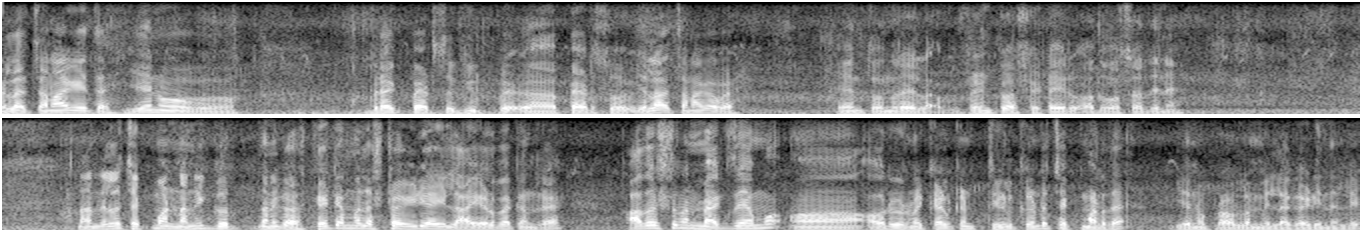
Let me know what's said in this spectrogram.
ಎಲ್ಲ ಚೆನ್ನಾಗೈತೆ. ಏನು ಬ್ರೇಕ್ ಪ್ಯಾಡ್ಸು ಗಿಪ್ ಪ್ಯಾಡ್ಸು ಎಲ್ಲ ಚೆನ್ನಾಗವೆ. ಏನು ತೊಂದರೆ ಇಲ್ಲ. ಫ್ರಂಟು ಅಷ್ಟೇ ಟೈರು ಅದು ಹೊಸದೇನೆ. ನಾನೆಲ್ಲ ಚೆಕ್ ಮಾಡಿ ನನಗೆ ಗೊತ್ತು ನನಗೆ ಕೆ ಟಿ ಎಮ್ಮಲ್ಲಿ ಅಷ್ಟು ಐಡಿಯಾ ಇಲ್ಲ ಹೇಳ್ಬೇಕಂದ್ರೆ ಆದಷ್ಟು ನಾನು ಮ್ಯಾಕ್ಸಿಮಮ್ಮು ಅವ್ರ ಇವ್ರನ್ನ ಕೇಳ್ಕೊಂಡು ತಿಳ್ಕೊಂಡು ಚೆಕ್ ಮಾಡಿದೆ. ಏನೂ ಪ್ರಾಬ್ಲಮ್ ಇಲ್ಲ ಗಾಡಿನಲ್ಲಿ.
